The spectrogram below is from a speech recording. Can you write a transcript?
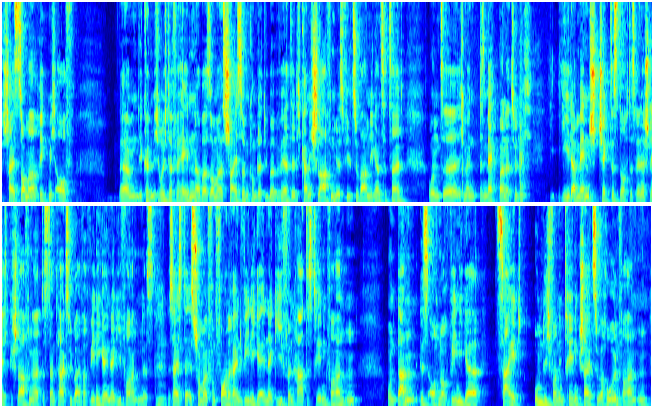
Scheiß Sommer regt mich auf. Ähm, ihr könnt mich ruhig dafür haten, aber Sommer ist scheiße und komplett überbewertet. Ich kann nicht schlafen, mir ist viel zu warm die ganze Zeit. Und äh, ich meine, das merkt man natürlich. Jeder Mensch checkt es doch, dass wenn er schlecht geschlafen hat, dass dann tagsüber einfach weniger Energie vorhanden ist. Mhm. Das heißt, da ist schon mal von vornherein weniger Energie für ein hartes Training vorhanden. Und dann ist auch noch weniger Zeit, um dich von dem Training gescheit zu erholen, vorhanden.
